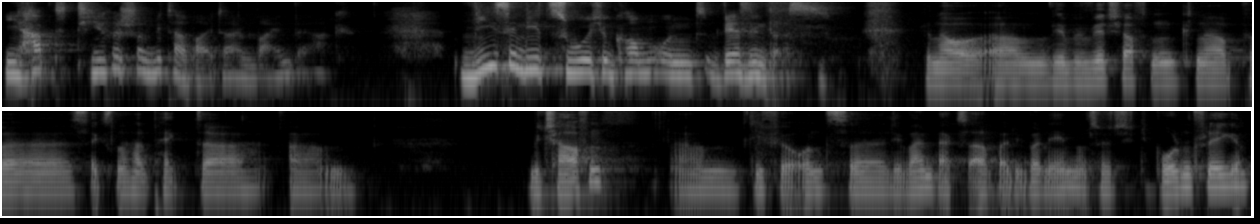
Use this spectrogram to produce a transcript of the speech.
ihr habt tierische Mitarbeiter im Weinberg. Wie sind die zu euch gekommen und wer sind das? Genau, ähm, wir bewirtschaften knapp äh, 6,5 Hektar ähm, mit Schafen, ähm, die für uns äh, die Weinbergsarbeit übernehmen, also die Bodenpflege.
